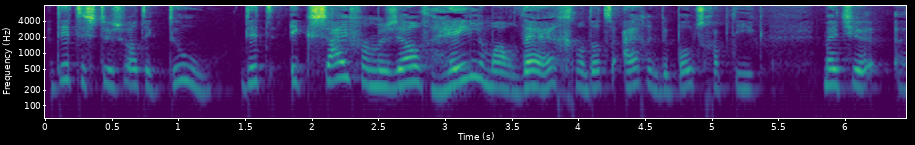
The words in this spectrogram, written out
dit is dus wat ik doe. Dit, ik cijfer mezelf helemaal weg. Want dat is eigenlijk de boodschap die ik met je uh,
